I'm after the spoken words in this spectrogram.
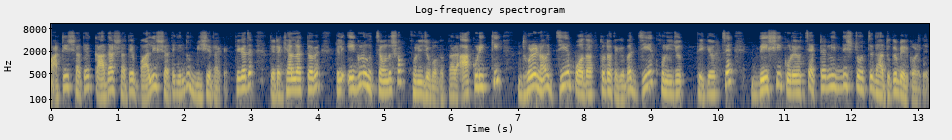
মাটির সাথে, কাদার সাথে, বালির সাথে কিন্তু মিশে থাকে, ঠিক আছে? তো এটা খেয়াল রাখতে হবে। তাহলে এগুলো হচ্ছে আমাদের সব খনিজ পদার্থ। আর আকরিক কি? ধরে নাও যে পদার্থটা থেকে বা যে খনিজ থেকে হচ্ছে বেশি করে হচ্ছে একটা নির্দিষ্ট হচ্ছে ধাতুকে বের করা যায়।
